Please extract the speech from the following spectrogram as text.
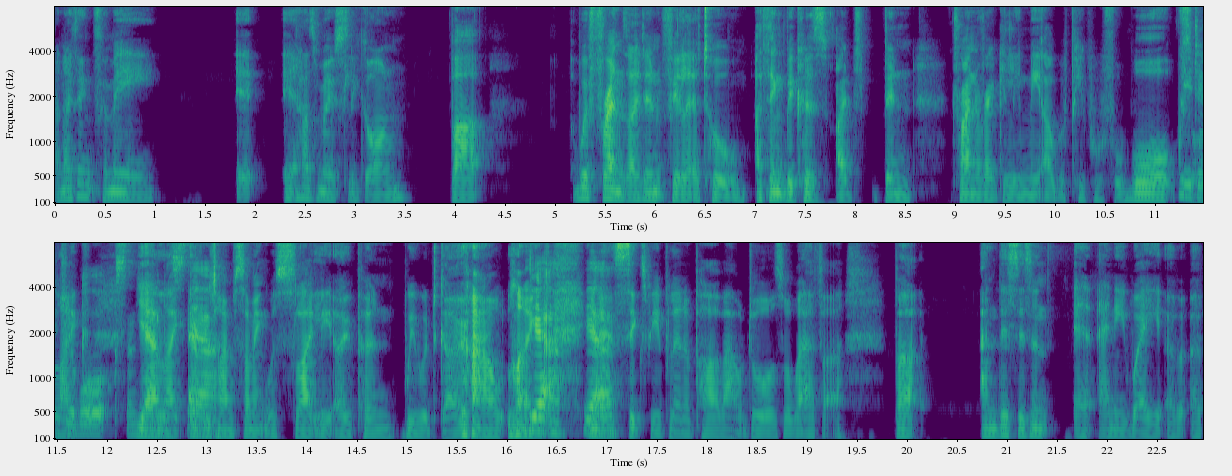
And I think for me, it it has mostly gone, but with friends, I didn't feel it at all. I think because I'd been trying to regularly meet up with people for walks You or like walks and yeah, things, like every time something was slightly open, we would go out like yeah, you yeah. know six people in a pub outdoors or whatever. But and this isn't in any way a, a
